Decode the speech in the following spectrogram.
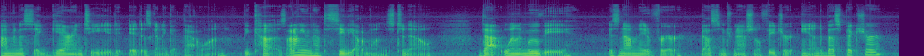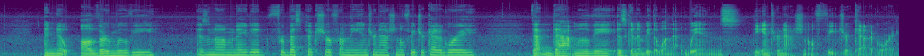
I'm going to say guaranteed it is going to get that one. Because I don't even have to see the other ones to know that when a movie is nominated for Best International Feature and Best Picture, and no other movie is nominated for Best Picture from the International Feature category, that that movie is going to be the one that wins the International Feature category.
